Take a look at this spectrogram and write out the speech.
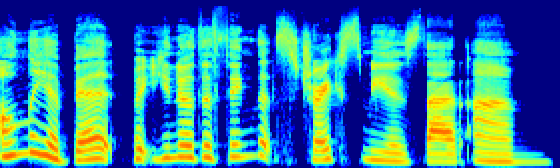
Only a bit, but you know the thing that strikes me is that um,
